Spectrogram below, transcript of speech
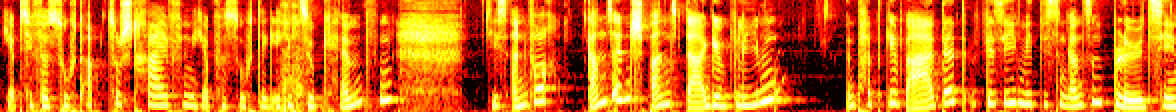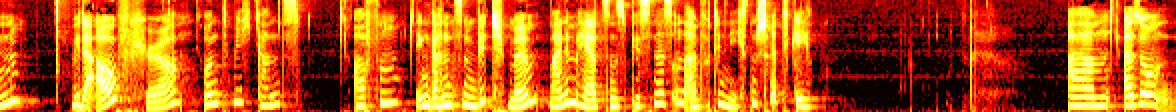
Ich habe sie versucht abzustreifen, ich habe versucht dagegen zu kämpfen. Die ist einfach ganz entspannt da geblieben und hat gewartet, bis ich mit diesem ganzen Blödsinn wieder aufhöre und mich ganz offen den ganzen widme, meinem Herzensbusiness und einfach den nächsten Schritt gehe. Ähm, also,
